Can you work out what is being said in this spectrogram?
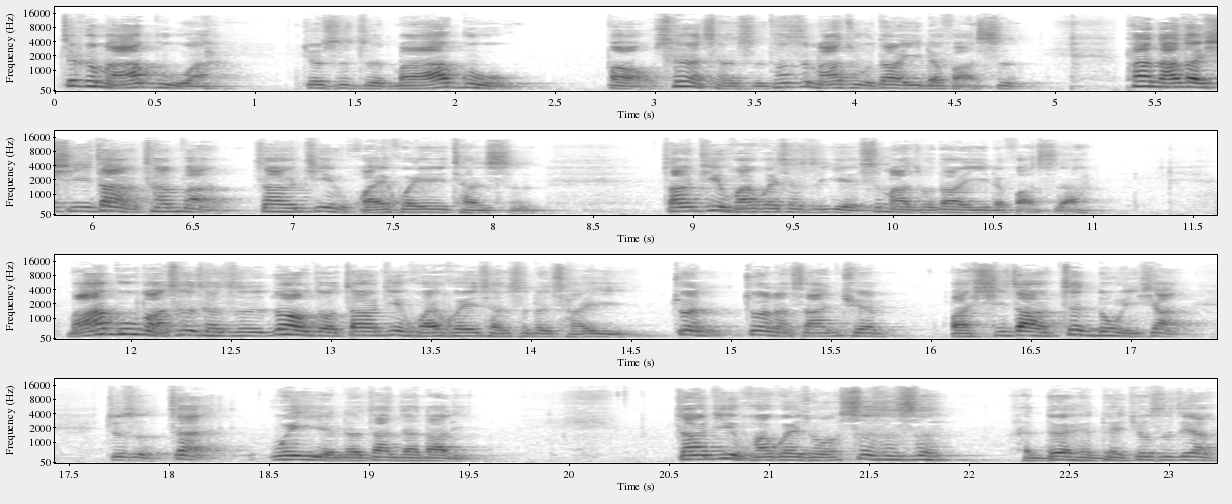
这个麻古啊，就是指麻古宝彻禅师，他是马祖道一的法师，他拿到西藏参访张晋怀辉禅师，张晋怀辉禅师也是马祖道一的法师啊。马古宝彻禅师绕着张晋怀辉禅师的禅椅转转了三圈，把西藏震动一下，就是在威严的站在那里。张晋怀辉说：“是是是，很对很对，就是这样。”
